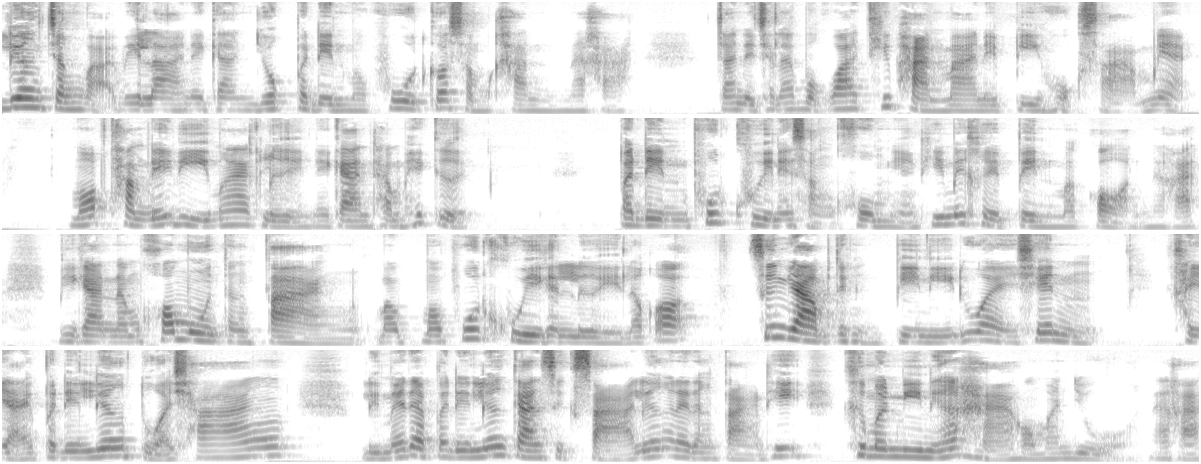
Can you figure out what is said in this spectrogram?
เรื่องจังหวะเวลาในการยกประเด็นมาพูดก็สำคัญนะคะอาจารย์เดชรัตน์บอกว่าที่ผ่านมาในปี 63เนี่ยม็อบทำได้ดีมากเลยในการทำให้เกิด ประเด็นพูดคุยในสังคมอย่างที่ไม่เคยเป็นมาก่อนนะคะ มีการนำข้อมูลต่างๆ มามาพูดคุยกันเลย แล้วก็ซึ่งยาวไปจนถึงปีนี้ด้วย เช่น ขยายประเด็นเรื่องตั๋วช้าง หรือแม้แต่ประเด็นเรื่องการศึกษาเรื่องอะไรต่างๆ ที่คือมันมีเนื้อหาของมันอยู่นะคะ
